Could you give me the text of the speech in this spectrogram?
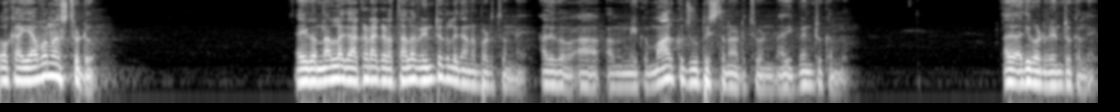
ఒక యవనస్తుడు. అదిగో నల్లగా అక్కడక్కడ తల వెంట్రుకలు కనపడుతున్నాయి. అదిగో మీకు మార్కు చూపిస్తున్నాడు చూడండి అది వెంట్రుకలు అది అది కూడా వెంట్రుకలే.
